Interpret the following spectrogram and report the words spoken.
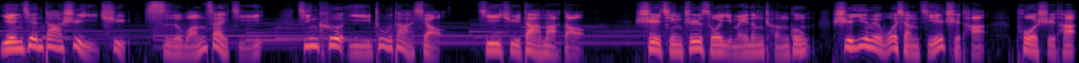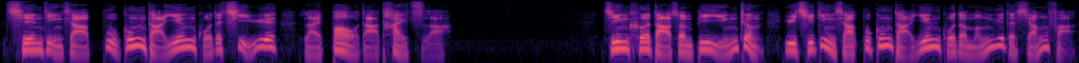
眼见大势已去，死亡在即，荆轲倚柱大笑，几句大骂道：“事情之所以没能成功，是因为我想劫持他。”迫使他签订下不攻打燕国的契约，来报答太子啊！荆轲打算逼嬴政与其定下不攻打燕国的盟约的想法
